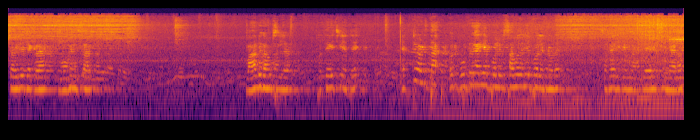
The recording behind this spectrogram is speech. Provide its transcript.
Shaurya Chakra Mohan sir ward councillor പ്രത്യേകിച്ച് എന്റെ ഏറ്റവും അടുത്ത ഒരു കൂട്ടുകാരിയെ പോലെ ഒരു സഹോദരിയെ പോലെ എന്നോട് സഹകരിക്കുന്ന ജയലക്ഷ്മി മേഡം.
